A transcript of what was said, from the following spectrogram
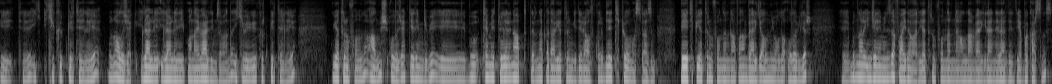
1 TL, 2.41 TL'ye bunu alacak. İlerle, ilerleyip onay verdiğim zaman da 2,41 TL'ye bu yatırım fonunu almış olacak. Dediğim gibi e, bu temettüleri ne yaptıkları, ne kadar yatırım gideri aldıkları bir de tipi olması lazım. B tipi yatırım fonlarından falan vergi alınıyor ola- olabilir. E, bunları incelemenizde fayda var. Yatırım fonlarından alınan vergiler nelerdir diye bakarsınız.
